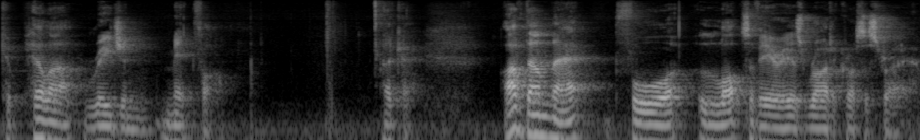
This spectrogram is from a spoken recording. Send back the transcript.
Capella region MET file. Okay, I've done that for lots of areas right across Australia,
